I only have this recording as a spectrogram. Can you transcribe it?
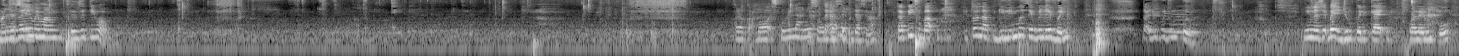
Mata saya memang sensitif tau. Kalau kat bawa sekolah ni tak rasa ni. pedas ya. Tapi sebab kita dah pergi 5 7-Eleven tak jumpa-jumpa. Ni nasib baik jumpa dekat Kuala Lumpur.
